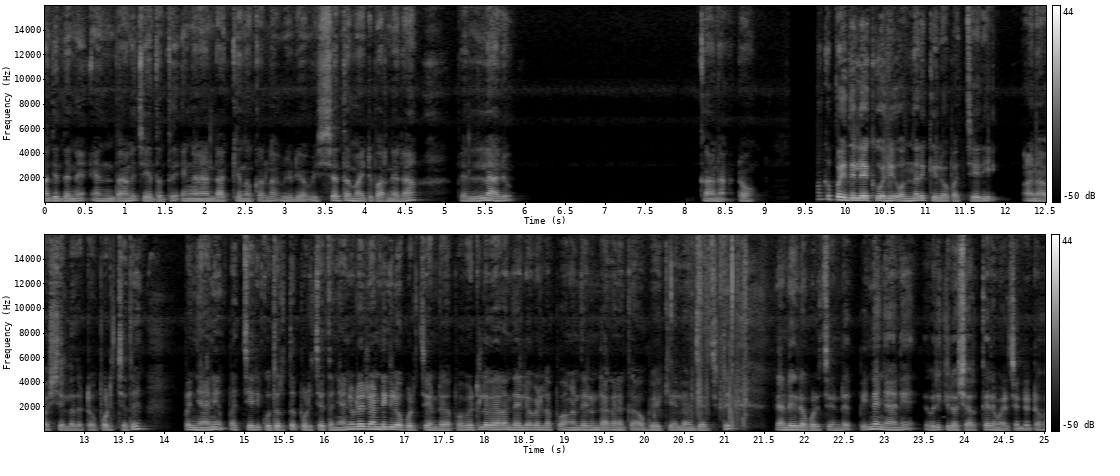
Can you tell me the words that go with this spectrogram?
ആദ്യം തന്നെ എന്താണ് ചെയ്തത് എങ്ങനെ ഉണ്ടാക്കിയെന്നൊക്കെയുള്ള വീഡിയോ വിശദമായിട്ട് പറഞ്ഞുതരാം. അപ്പം എല്ലാവരും കാണാം കേട്ടോ. നമുക്കിപ്പോൾ ഇതിലേക്ക് ഒരു ഒന്നര കിലോ പച്ചരി ആണ് ആവശ്യമുള്ളത് കേട്ടോ പൊടിച്ചത്. അപ്പം ഞാൻ പച്ചരി കുതിർത്ത് പൊടിച്ചെത്താം ഞാനിവിടെ ഒരു രണ്ട് കിലോ പൊടിച്ചിട്ടുണ്ട്. അപ്പോൾ വീട്ടിൽ വേറെ എന്തെങ്കിലും വെള്ളപ്പോ അങ്ങനെ എന്തെങ്കിലും ഉണ്ടാക്കാനൊക്കെ ഉപയോഗിക്കാമല്ലോ വിചാരിച്ചിട്ട് രണ്ട് കിലോ പൊടിച്ചിട്ടുണ്ട്. പിന്നെ ഞാൻ ഒരു കിലോ ശർക്കര മേടിച്ചിട്ടുണ്ട് കേട്ടോ.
